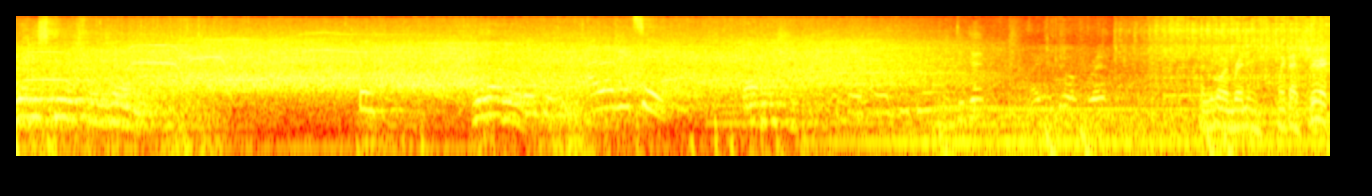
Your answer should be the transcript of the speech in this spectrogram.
Britney Spears for Jeremy. Thank you. We love you. Thank you. I love you too. God bless you. You did? How you doing, Britt? How's it going, Brendan? Like that shirt.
